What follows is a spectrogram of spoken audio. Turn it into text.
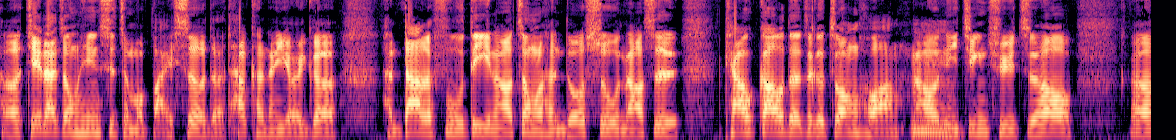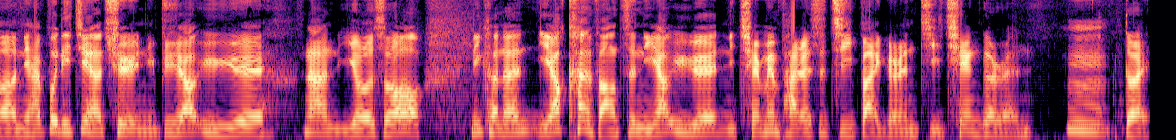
呃接待中心是怎么摆设的，它可能有一个很大的腹地，然后种了很多树，然后是挑高的这个装潢，然后你进去之后，呃，你还不一定进得去，你必须要预约。那有的时候你可能你要看房子，你要预约，你前面排的是几百个人、几千个人。嗯，对，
